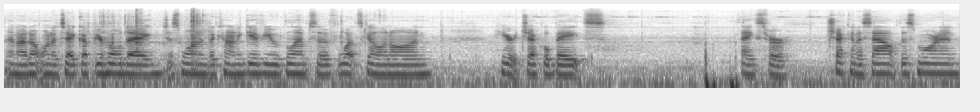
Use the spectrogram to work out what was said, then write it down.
and I don't want to take up your whole day. Just wanted to kind of give you a glimpse of what's going on here at Jekyll Baits. Thanks for checking us out this morning.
